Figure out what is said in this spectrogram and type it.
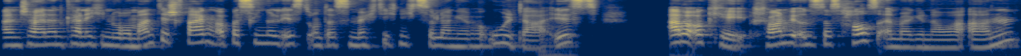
Anscheinend kann ich ihn nur romantisch fragen, ob er Single ist und das möchte ich nicht, solange Raoul da ist. Aber okay, schauen wir uns das Haus einmal genauer an.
